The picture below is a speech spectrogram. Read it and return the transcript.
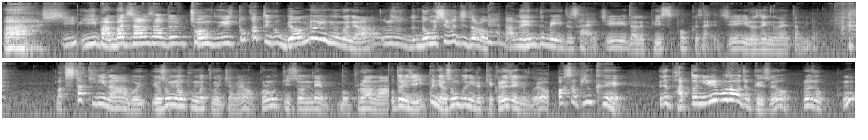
아씨 이 반바지 사는 사람들 전국에 똑같은 거몇 명 입는 거냐? 그래서 너무 싫어지더라고. 나는 핸드메이드 사야지. 나는 비스포크 사야지. 이런 생각을 했답니다. 막 스타킹이나 뭐 여성용품 같은 거 있잖아요. 그런 것도 있었는데 뭐 브라나 어떤 이제 이쁜 여성분이 이렇게 그려져 있는 거예요. 박스가 핑크해. 그래서 봤더니 일본어가 적혀 있어요. 그래서 응?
